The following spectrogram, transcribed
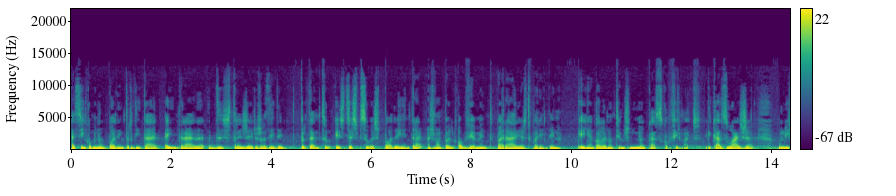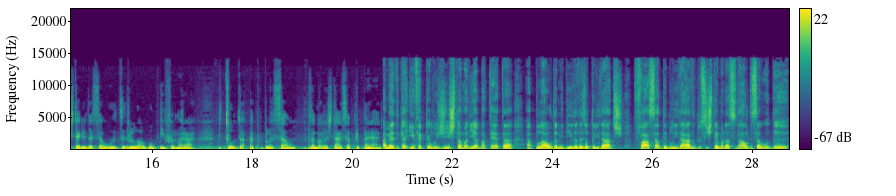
Assim como não pode interditar a entrada de estrangeiros residentes. Portanto, estas pessoas podem entrar, mas vão, obviamente, para áreas de quarentena. Em Angola não temos nenhum caso confirmado. E caso haja, o Ministério da Saúde logo informará toda a população. Angola está-se a preparar. A médica infectologista Maria Mateta aplaude a medida das autoridades face à debilidade do Sistema Nacional de Saúde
